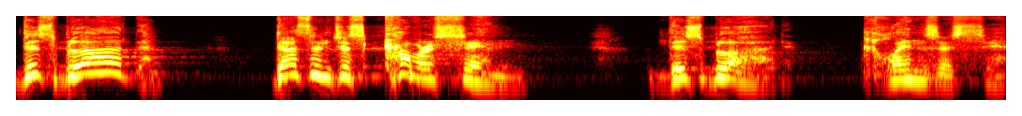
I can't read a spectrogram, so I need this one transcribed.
This blood doesn't just cover sin, this blood cleanses sin.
